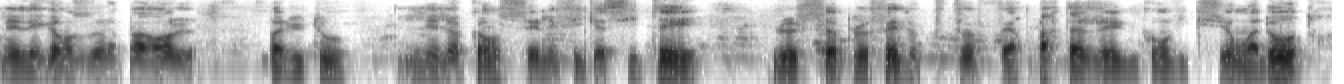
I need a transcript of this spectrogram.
l'élégance de la parole. Pas du tout. L'éloquence, c'est l'efficacité, le simple fait de faire partager une conviction à d'autres.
